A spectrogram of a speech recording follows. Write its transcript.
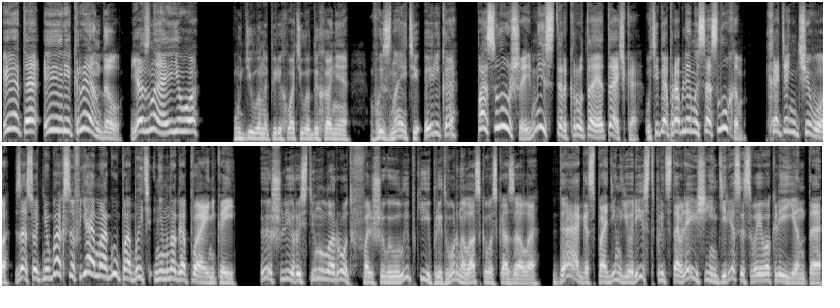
«Это Эрик Рэндалл, я знаю его». У Дилана перехватило дыхание. «Вы знаете Эрика?» «Послушай, мистер Крутая Тачка, у тебя проблемы со слухом? Хотя ничего, за сотню баксов я могу побыть немного паинькой». Эшли растянула рот в фальшивой улыбке и притворно ласково сказала. «Да, господин юрист, представляющий интересы своего клиента.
